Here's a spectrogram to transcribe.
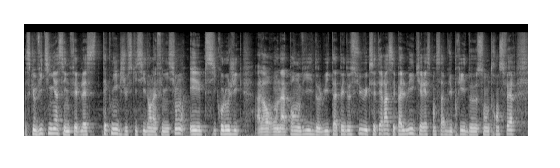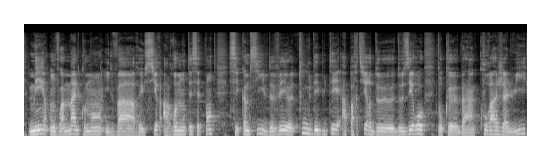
Parce que Vitinha, c'est une faiblesse technique jusqu'ici dans la finition et psychologique. Alors, on n'a pas envie de lui taper dessus, etc. C'est pas lui qui est responsable du prix de son transfert, mais on voit mal comment il va réussir à remonter cette pente. C'est comme s'il devait euh, tout débuter à partir de, zéro. Donc, euh, ben, courage à lui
